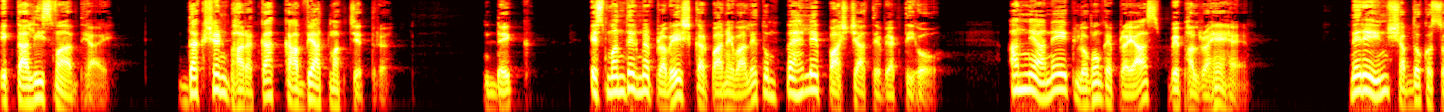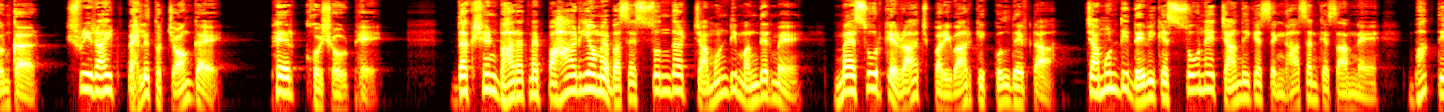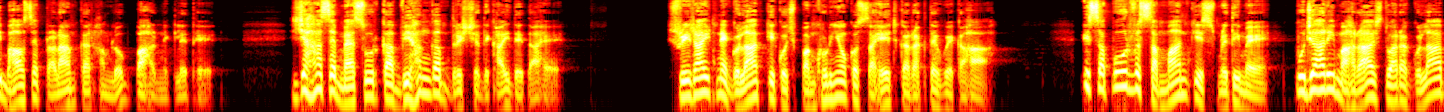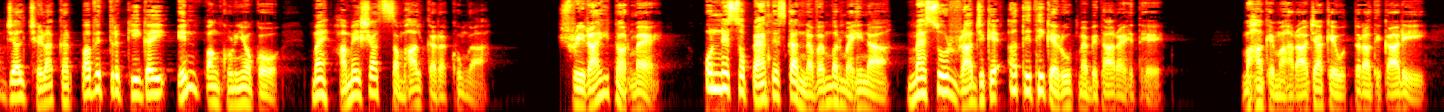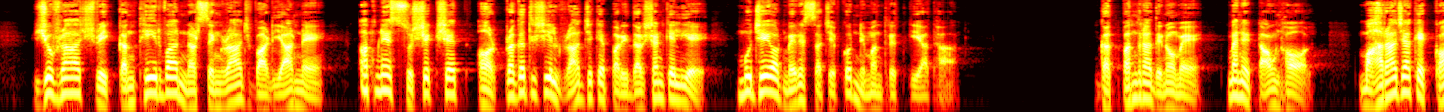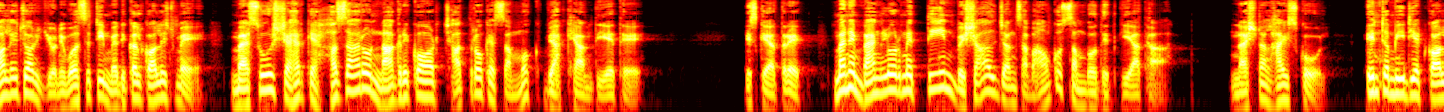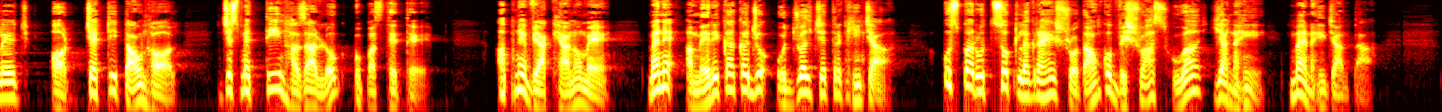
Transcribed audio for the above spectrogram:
इकतालीसवां अध्याय, दक्षिण भारत का काव्यात्मक चित्र। डिक, इस मंदिर में प्रवेश कर पाने वाले तुम पहले पाश्चात्य व्यक्ति हो। अन्य अनेक लोगों के प्रयास विफल रहे हैं। मेरे इन शब्दों को सुनकर श्री राइट पहले तो चौंक गए, फिर खुश हो उठे। दक्षिण भारत में पहाड़ियों में बसे सुंदर चामुंडी मंदिर में मैसूर के राज परिवार की कुल देवता चामुंडी देवी के सोने चांदी के सिंहासन के सामने भक्ति भाव से प्रणाम कर हम लोग बाहर निकले थे। यहाँ से मैसूर का विहंगम दृश्य दिखाई देता है। श्री राइट ने गुलाब की कुछ पंखुड़ियों को सहेज कर रखते हुए कहा, इस अपूर्व सम्मान की स्मृति में पुजारी महाराज द्वारा गुलाब जल छिड़क कर पवित्र की गई इन पंखुड़ियों को मैं हमेशा संभाल कर रखूँगा। श्री राइट और मैं 1935 का नवंबर महीना मैसूर राज्य के अतिथि के रूप में बिता रहे थे। वहाँ के महाराजा के उत्तराधिकारी युवराज श्री कंथीरवा नरसिंहराज वाडियार ने अपने सुशिक्षित और प्रगतिशील राज्य के परिदर्शन के लिए मुझे और मेरे सचिव को निमंत्रित किया था। गत पंद्रह दिनों में मैंने टाउन हॉल, महाराजा के कॉलेज और यूनिवर्सिटी मेडिकल कॉलेज में मैसूर शहर के हज़ारों नागरिकों और छात्रों के सम्मुख व्याख्यान दिए थे। इसके अतिरिक्त मैंने बैंगलोर में तीन विशाल जनसभाओं को संबोधित किया था। National high school, intermediate college और चेट्टी टाउन हॉल, जिसमें तीन हज़ार लोग उपस्थित थे। अपने व्याख्यानों में मैंने अमेरिका का जो उज्जवल चित्र खींचा, उस पर उत्सुक लग रहे श्रोताओं को विश्वास हुआ या नहीं, मैं नहीं जानता।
